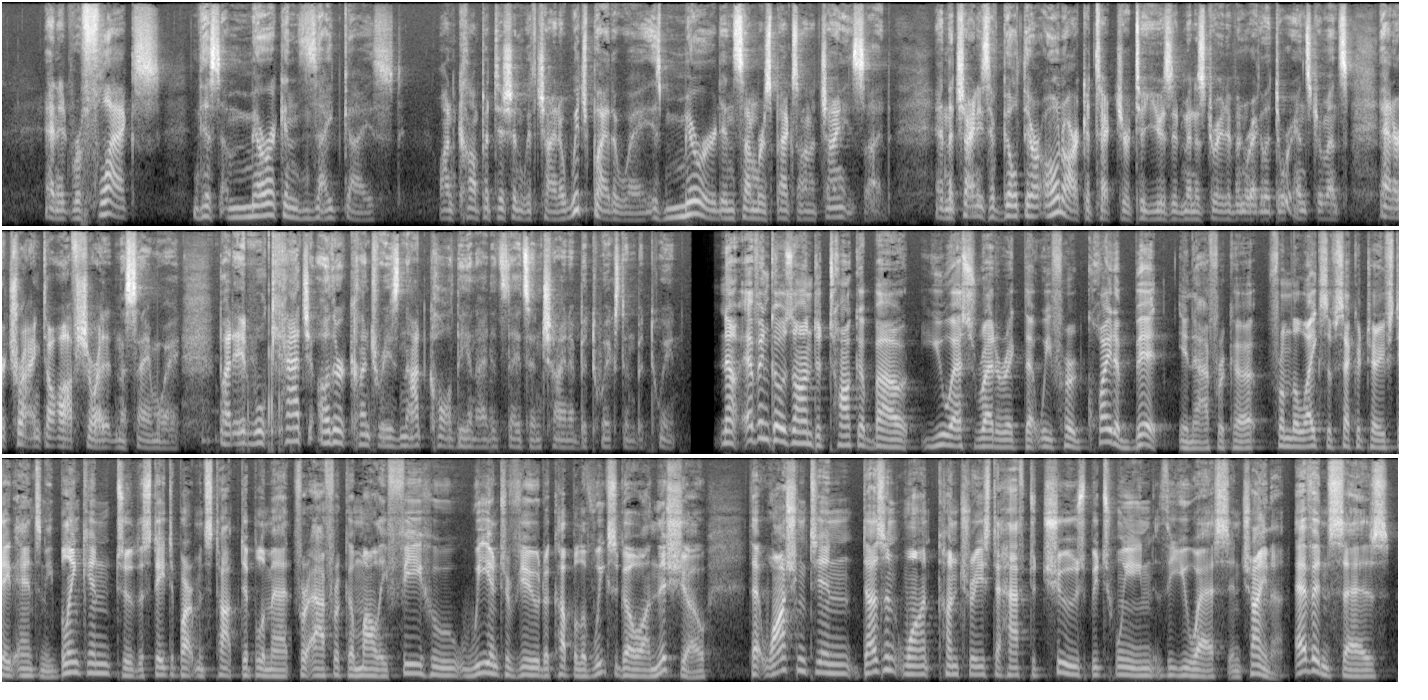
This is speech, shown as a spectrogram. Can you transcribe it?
And it reflects this American zeitgeist on competition with China, which, by the way, is mirrored in some respects on the Chinese side. And the Chinese have built their own architecture to use administrative and regulatory instruments and are trying to offshore it in the same way. But it will catch other countries not called the United States and China betwixt and between. Now, Evan goes on to talk about U.S. rhetoric that we've heard quite a bit in Africa from the likes of Secretary of State Antony Blinken to the State Department's top diplomat for Africa, Molly Phee, who we interviewed a couple of weeks ago on this show that Washington doesn't want countries to have to choose between the US and China. Evan says,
